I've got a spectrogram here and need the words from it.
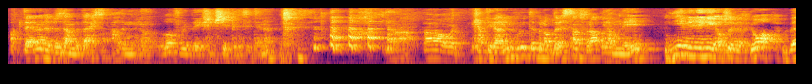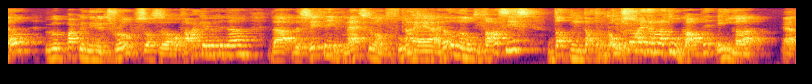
op het einde hebben ze dan bedacht ah, er moet nog een love relationship in zitten, hè. ja, oh, gaat hij dat invloed hebben op de rest van het verhaal? Ja, nee. Nee, nee, nee, nee. Absoluut. Ja, wel, we pakken in een trope, zoals we al vaak hebben gedaan, dat de slechterik het meisje ontvoert. Ah, ja, ja. En dat het de motivatie is dat, dat de Ghost Rider naartoe gaat. Hè. Hey, Voilà. Ja.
